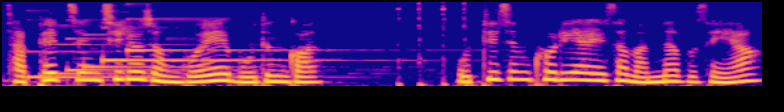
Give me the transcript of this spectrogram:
자폐증 치료 정보의 모든 것. 오티즘 코리아에서 만나보세요.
